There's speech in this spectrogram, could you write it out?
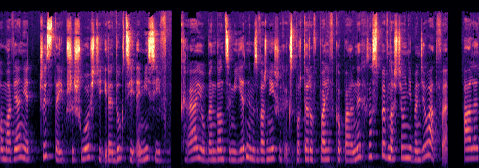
Omawianie czystej przyszłości i redukcji emisji w kraju będącym jednym z ważniejszych eksporterów paliw kopalnych no z pewnością nie będzie łatwe. Ale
